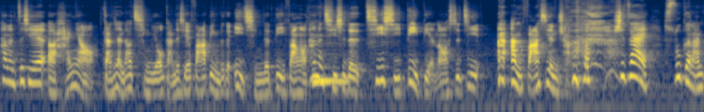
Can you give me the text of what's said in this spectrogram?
他们这些呃海鸟感染到禽流感这些发病这个疫情的地方哦，他们其实的栖息地点哦，实际。案案发现场 是在苏格兰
